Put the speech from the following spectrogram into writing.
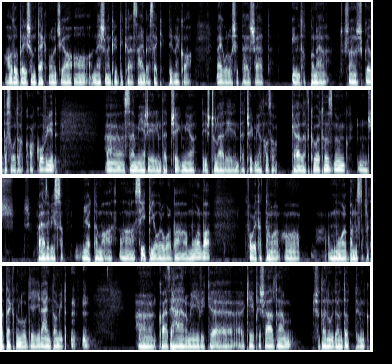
az Operation Technology, a National Critical Cyber Security-nek a megvalósítását indítottam el. Csak sajnos közbeszólt a Covid, a személyes érintettség miatt és család érintettség miatt haza kellett költöznünk, és és kvázi visszajöttem a, a CTO-ról a molba, folytattam a, a, a molban azt a fajta technológiai irányt, amit kvázi három évig képviseltem, és utána úgy döntöttünk,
